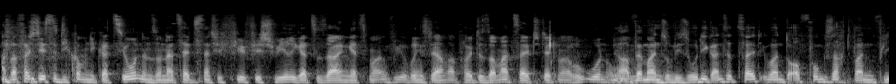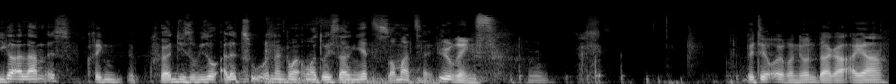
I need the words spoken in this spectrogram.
Aber verstehst du, die Kommunikation in so einer Zeit ist natürlich viel, viel schwieriger zu sagen, jetzt mal irgendwie übrigens, wir haben ab heute Sommerzeit, stellt mal eure Uhren um. Ja, wenn man sowieso die ganze Zeit über den Dorffunk sagt, wann ein Fliegeralarm ist, kriegen, hören die sowieso alle zu und dann kann man auch mal durchsagen, jetzt Sommerzeit. Übrigens. Bitte eure Nürnberger Eier.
